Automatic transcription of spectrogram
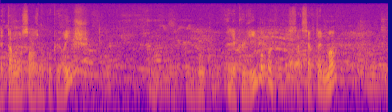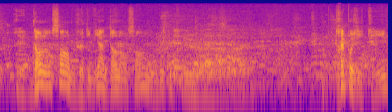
est à mon sens beaucoup plus riche. Elle est plus libre, ça certainement. Et dans l'ensemble, je dis bien dans l'ensemble, beaucoup plus très positive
